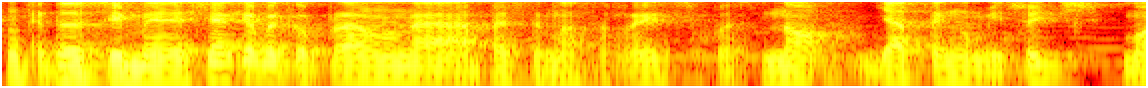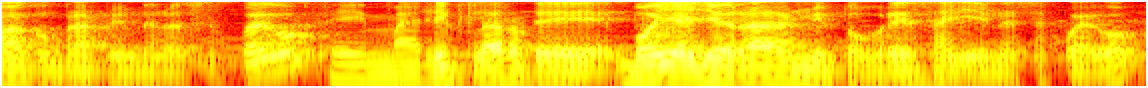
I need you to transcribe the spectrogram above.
Entonces, si me decían que me compraran una PC Master Race, pues no, ya tengo mi Switch. Me voy a comprar primero ese juego. Sí, Mario. Sí, claro. Este, voy a llorar en mi pobreza y en ese juego.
